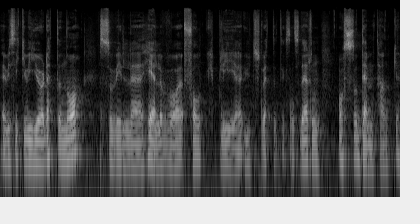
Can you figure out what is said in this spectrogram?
Eh, hvis ikke vi gjør dette nå, så vil eh, hele vår folk bli eh, utslettet. Så det er sånn også dem-tanke.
